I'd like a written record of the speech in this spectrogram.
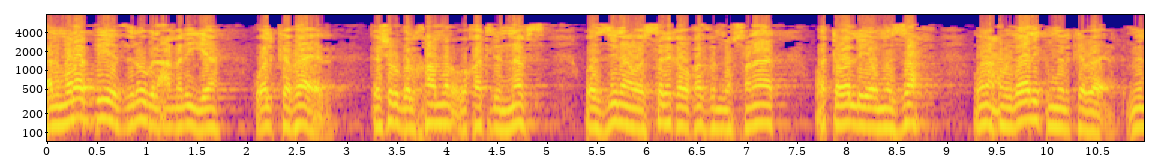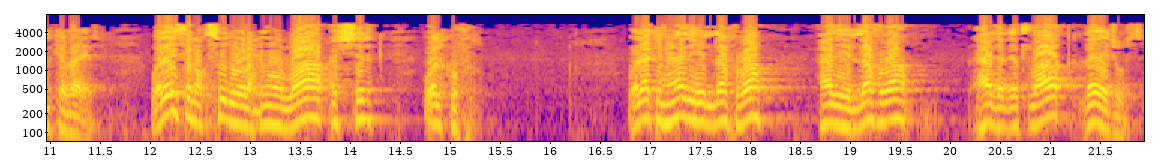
المراد به الذنوب العملية والكبائر كشرب الخمر وقتل النفس والزنا والسرقة وقذف المحصنات والتولي يوم الزحف ونحو ذلك من الكبائر من الكبائر. وليس مقصوده رحمه الله الشرك والكفر. ولكن هذه اللفظة هذه اللفظة هذا الإطلاق لا يجوز.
